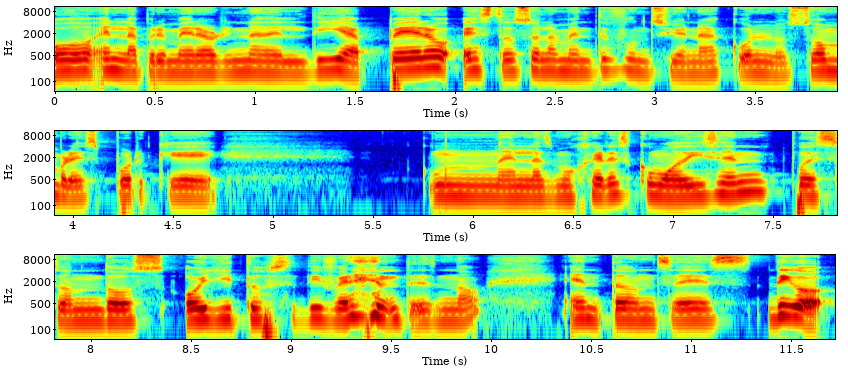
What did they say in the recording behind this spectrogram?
o en la primera orina del día, pero esto solamente funciona con los hombres porque mm, en las mujeres, como dicen, pues son dos hoyitos diferentes, ¿no? Entonces, digo,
